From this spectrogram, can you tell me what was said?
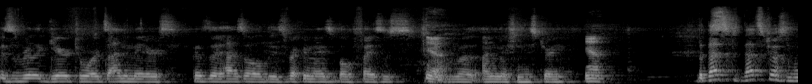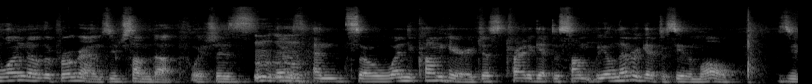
is really geared towards animators because it has all these recognizable faces Yeah. from uh, animation history. Yeah, But that's that's just one of the programs you've summed up, which is there's- and so when you come here, just try to get to some. You'll never get to see them all you-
